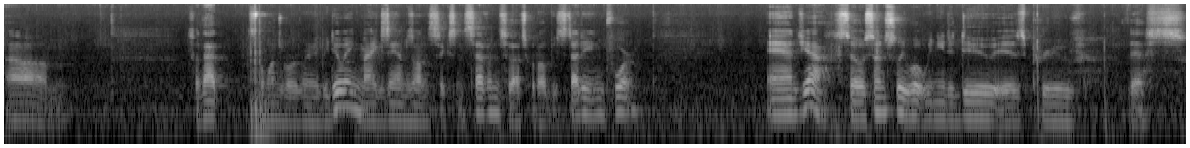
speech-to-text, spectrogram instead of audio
Um, so that's the ones we're going to be doing. My exam's on 6 and 7, so that's what I'll be studying for. And yeah, so essentially what we need to do is prove this.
